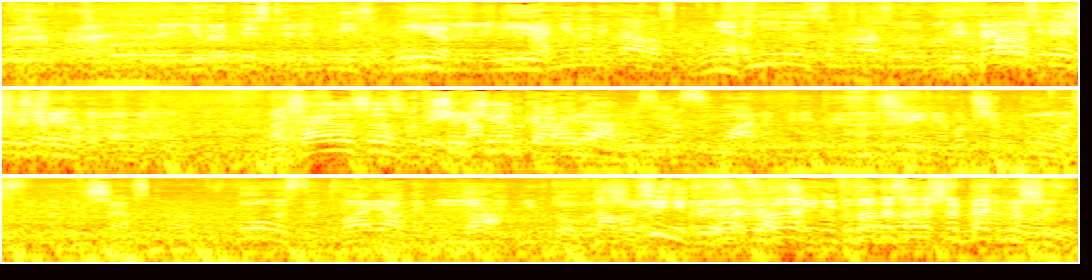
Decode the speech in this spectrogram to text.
Правильно, правильно. Европейской людьми заполнена Нет, или нет. Они на Михайловском. Они собираются Михайловская и Шевченко памятник. Михайло Шевченко, Майдан. прямо возле Арсеналя перекрыть движение вообще полностью на Грушевского. Полностью, два ряда, не Да. едет никто. Да, вообще никто. Вообще Туда, никто. туда достаточно 5 машин.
